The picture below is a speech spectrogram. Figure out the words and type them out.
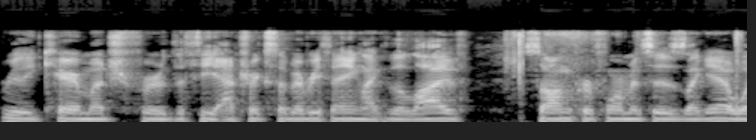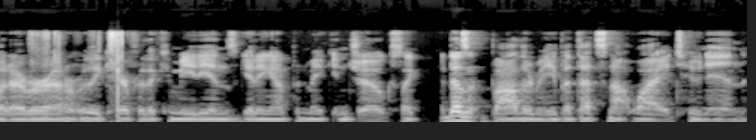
really care much for the theatrics of everything, like the live song performances. Like, yeah, whatever. I don't really care for the comedians getting up and making jokes. Like, it doesn't bother me, but that's not why I tune in.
